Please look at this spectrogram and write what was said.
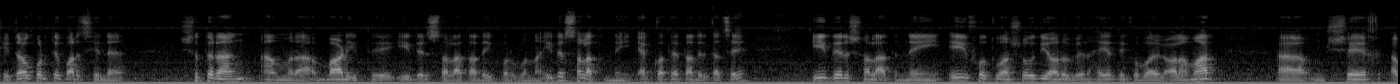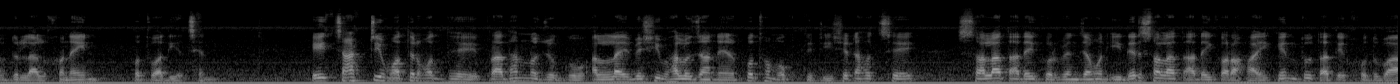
সেটাও করতে পারছি না। সুতরাং আমরা বাড়িতে ঈদের সলাত আদায় করব না। ঈদের সলাত নেই। এক কথায় তাদের কাছে ঈদের সলাত নেই। এই ফতুয়া সৌদি আরবের হায়াতে কবর আলামার শেখ আবদুল্লাহ খনাইন ফতুয়া দিয়েছেন। এই চারটি মতের মধ্যে প্রাধান্যযোগ্য, আল্লাহ বেশি ভালো জানেন প্রথম উক্তিটি, সেটা হচ্ছে, সলাত আদায় করবেন যেমন ঈদের সলাত আদায় করা হয়, কিন্তু তাতে খুদবা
